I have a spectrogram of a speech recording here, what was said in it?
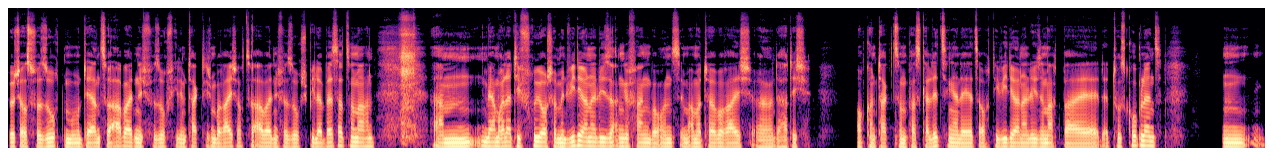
durchaus versucht, modern zu arbeiten. Ich versuche viel im taktischen Bereich auch zu arbeiten. Ich versuche, Spieler besser zu machen. Ähm, wir haben relativ früh auch schon mit Videoanalyse angefangen bei uns im Amateurbereich. Äh, da hatte ich auch Kontakt zum Pascal Litzinger, der jetzt auch die Videoanalyse macht bei der TUS Koblenz. Hm,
